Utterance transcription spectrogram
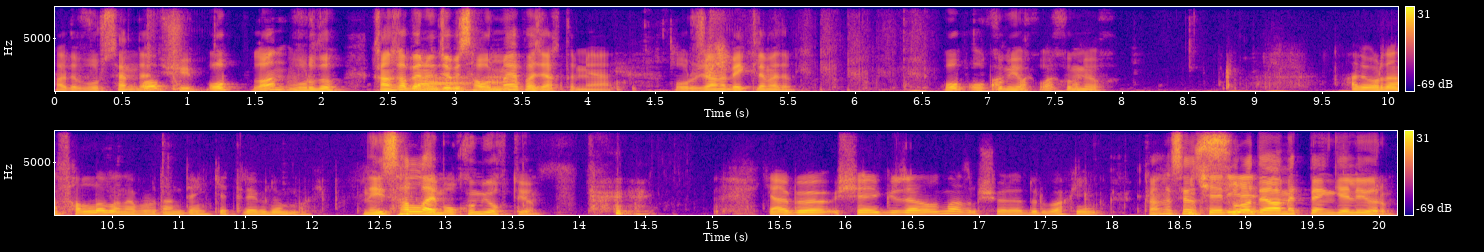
hadi. Vur sen de Hop. düşeyim. Hop lan vurdu. Kanka ben önce bir Aa. savunma yapacaktım ya. Vuracağını beklemedim. Hop okum Bak, yok bak, okum bak. yok. Hadi oradan salla bana buradan denk getirebiliyor musun bakayım? Neyi sallayayım okum yok diyorum. Yani böyle şey güzel olmaz mı şöyle dur bakayım. Kanka sen İçeriye- sura devam et ben geliyorum.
